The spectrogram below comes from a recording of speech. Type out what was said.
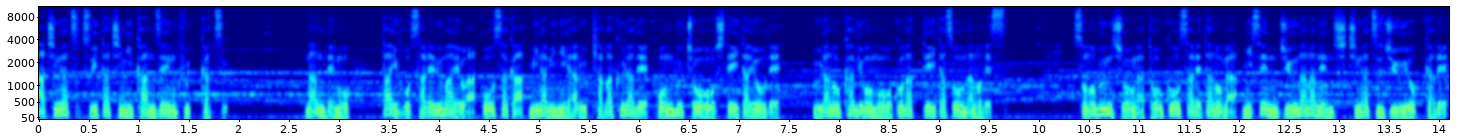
8月1日に完全復活。何でも、逮捕される前は大阪南にあるキャバクラで本部長をしていたようで、裏の家業も行っていたそうなのです。その文章が投稿されたのが2017年7月14日で、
